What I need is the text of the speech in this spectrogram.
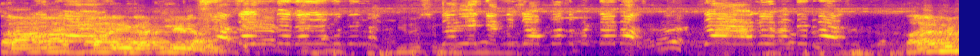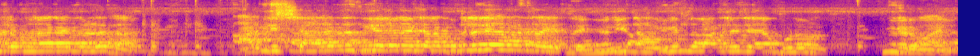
कानात बाळी घातलेला. काय म्हंटल कोणाला काय कळलं का? आरती शाळेतच गेलं नाही त्याला कुठलं देवाचा येत आणि दहावीत लागले त्याच्या पुढं मिरवायला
